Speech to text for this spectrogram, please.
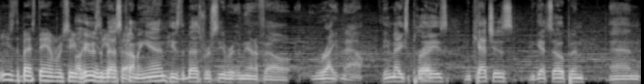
he's the best damn receiver. Oh, he was in the best NFL. coming in. He's the best receiver in the NFL right now. He makes plays and catches. and gets open, and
